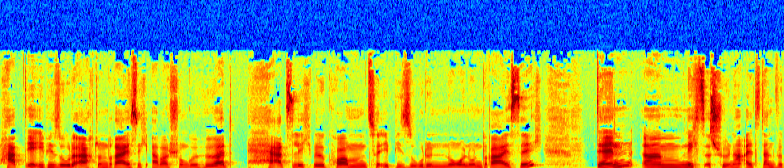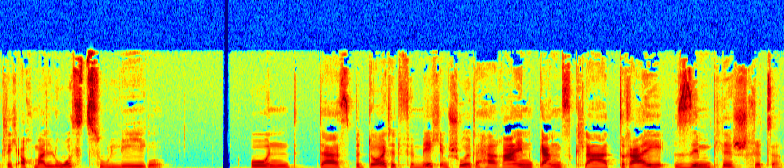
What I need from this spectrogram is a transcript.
Habt ihr Episode 38 aber schon gehört? Herzlich willkommen zur Episode 39. Denn ähm, nichts ist schöner, als dann wirklich auch mal loszulegen. Und das bedeutet für mich im Schulter herein ganz klar drei simple Schritte.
